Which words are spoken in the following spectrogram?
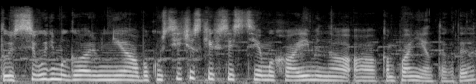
То есть сегодня мы говорим не об акустических системах, а именно о компонентах, да?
